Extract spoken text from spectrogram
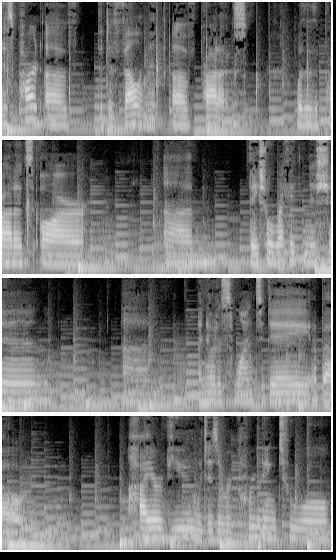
as part of the development of products, whether the products are um, facial recognition. Um, I noticed one today about HireVue, which is a recruiting tool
